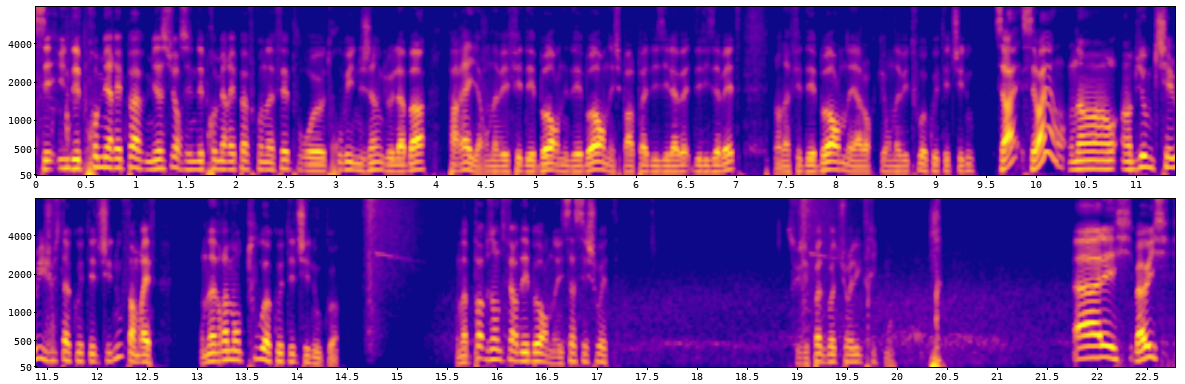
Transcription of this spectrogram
C'est une des premières épaves, bien sûr c'est une des premières épaves qu'on a fait pour euh, trouver une jungle là-bas Pareil, hein, on avait fait des bornes et des bornes Et je parle pas d'Elisabeth Mais on a fait des bornes alors qu'on avait tout à côté de chez nous C'est vrai, c'est vrai, hein, on a un, biome cherry juste à côté de chez nous Enfin bref, on a vraiment tout à côté de chez nous quoi On n'a pas besoin de faire des bornes et ça c'est chouette Parce que j'ai pas de voiture électrique moi Allez, bah oui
